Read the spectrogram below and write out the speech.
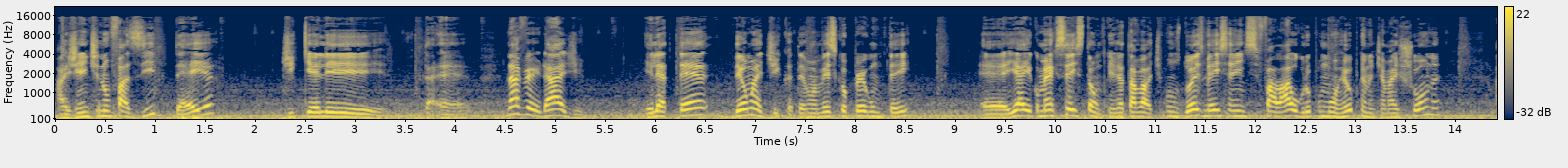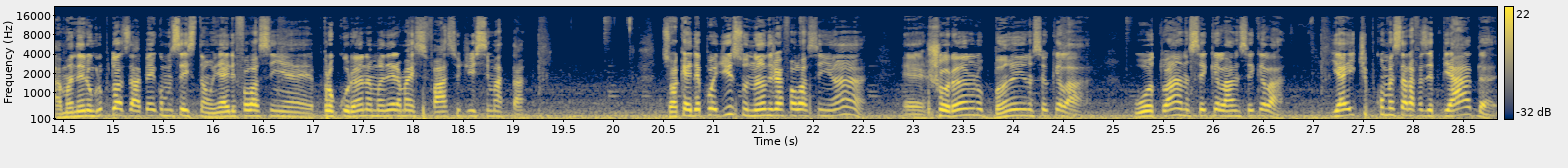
A gente não fazia ideia de que ele é, na verdade, ele até deu uma dica. Teve uma vez que eu perguntei. É, e aí, como é que vocês estão? Porque já tava tipo uns dois meses sem se falar, o grupo morreu porque não tinha mais show, né? Aí mandei no grupo do WhatsApp, aí como vocês estão? E aí ele falou assim, é, procurando a maneira mais fácil de se matar. Só que aí depois disso, o Nando já falou assim, ah, é, chorando no banho, não sei o que lá. O outro, ah, não sei o que lá, não sei o que lá. E aí, tipo, começaram a fazer piada,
